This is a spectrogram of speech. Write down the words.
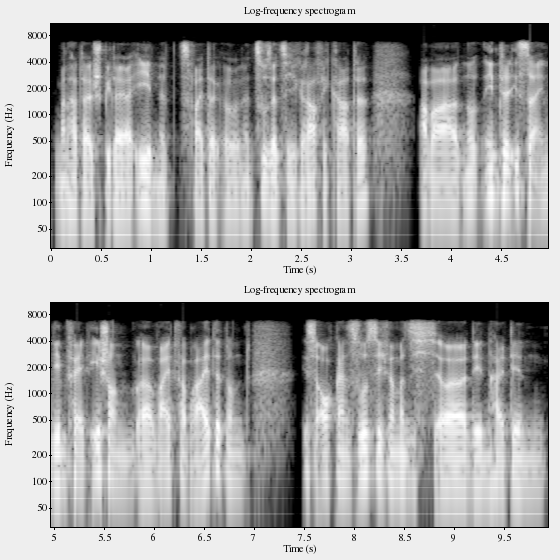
man hat als Spieler ja eh eine zweite, oder eine zusätzliche Grafikkarte. Aber Intel ist da in dem Feld eh schon äh, weit verbreitet und ist auch ganz lustig, wenn man sich äh, den halt den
